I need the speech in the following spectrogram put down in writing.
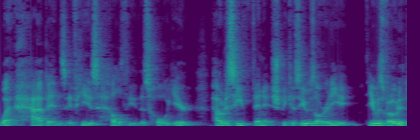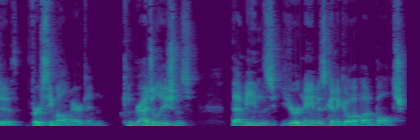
What happens if he is healthy this whole year? How does he finish? Because he was already he was voted to first team All American. Congratulations. That means your name is going to go up on Balch.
